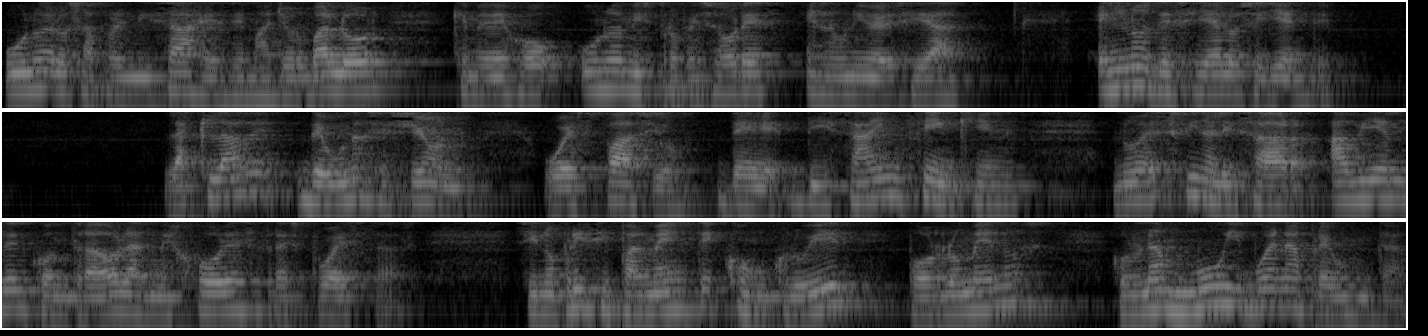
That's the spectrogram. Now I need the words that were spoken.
uno de los aprendizajes de mayor valor que me dejó uno de mis profesores en la universidad. Él nos decía lo siguiente, la clave de una sesión o espacio de design thinking no es finalizar habiendo encontrado las mejores respuestas, sino principalmente concluir, por lo menos, con una muy buena pregunta.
